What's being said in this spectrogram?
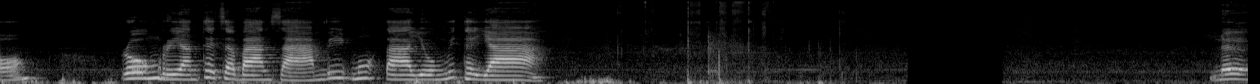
องโรงเรียนเทศบาลสามวิมุตายมวิทยาหนึ่ง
